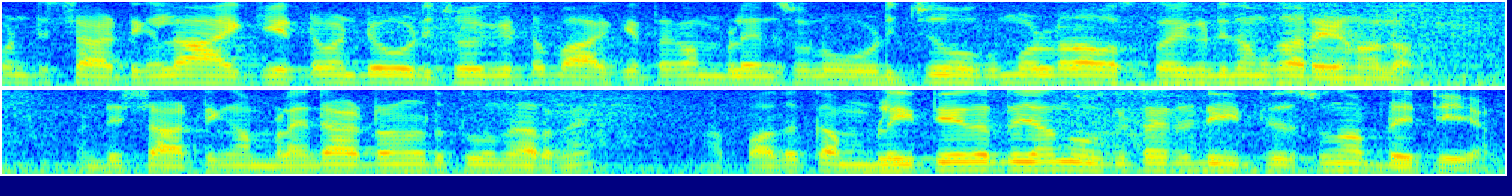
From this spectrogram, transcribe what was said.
വണ്ടി സ്റ്റാർട്ടിങ്ങിൽ ആക്കിയിട്ട് വണ്ടി ഓടിച്ചു നോക്കിയിട്ട് ബാക്കിയത്തെ കംപ്ലയിൻസുകൾ ഓടിച്ചു നോക്കുമ്പോഴുള്ള അവസ്ഥ കൂടി നമുക്ക് അറിയണമല്ലോ. വണ്ടി സ്റ്റാർട്ടിങ് കംപ്ലയിന്റ് ആയിട്ടാണ് എടുത്തു നിന്നിരുന്നത് അപ്പോൾ അത് കംപ്ലീറ്റ് ചെയ്തിട്ട് ഞാൻ നോക്കിയിട്ട് അതിന്റെ ഡീറ്റെയിൽസ് ഒന്ന് അപ്ഡേറ്റ് ചെയ്യാം.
